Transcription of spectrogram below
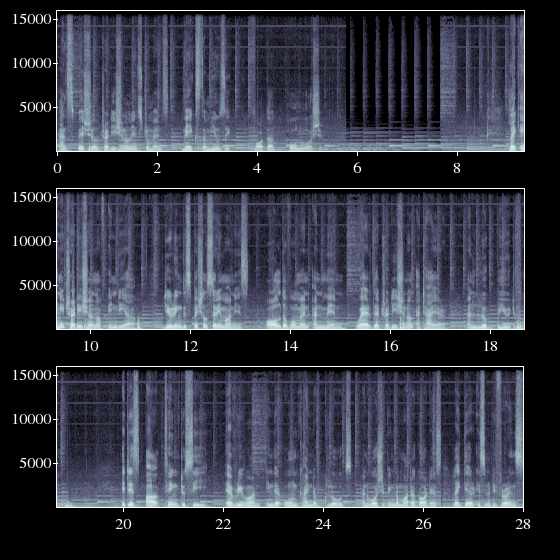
and special traditional instruments makes the music for the whole worship. Like any tradition of India, during the special ceremonies, all the women and men wear their traditional attire and look beautiful. It is a thing to see everyone in their own kind of clothes and worshipping the mother goddess like there is no difference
